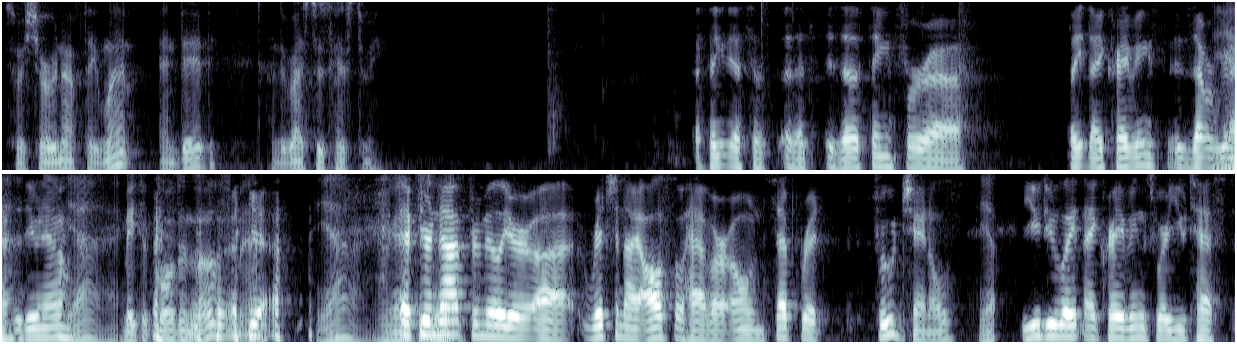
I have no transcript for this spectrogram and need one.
So sure enough, they went and did, and the rest is history. I think that's a that, is that a thing for uh, late night cravings? Is that what we're Yeah. gonna have to do now? Yeah. Make a golden loaf, man. Yeah. Yeah. we're gonna have If you're not it. familiar, uh, Rich and I also have our own separate food channels. Yep. You do late night cravings where you test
